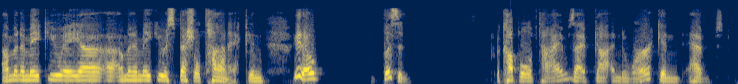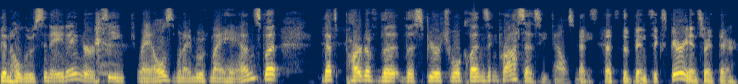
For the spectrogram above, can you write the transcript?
I'm gonna make you a, uh, I'm gonna make you a special tonic. And, you know, listen, a couple of times I've gotten to work and have been hallucinating or seeing trails when I move my hands, but that's part of the, the spiritual cleansing process, he tells me. That's that's the Vince experience right there.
